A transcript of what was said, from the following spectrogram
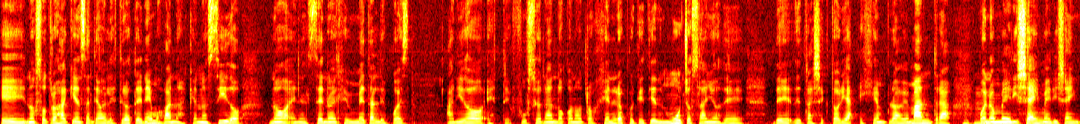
eh, nosotros aquí en Santiago del Estero tenemos bandas que han nacido ¿no? en el seno del heavy metal, después han ido este, fusionando con otros géneros porque tienen muchos años de, trayectoria. Ejemplo, Ave Mantra. Bueno, Mary Jane, Mary Jane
